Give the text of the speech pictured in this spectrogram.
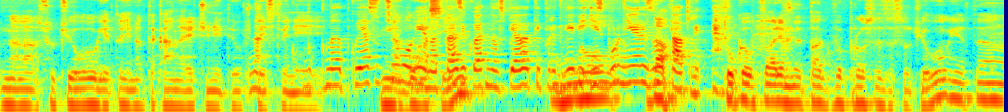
на социологията и на така наречените обществени. На, на коя социология? Нагласи. На тази, която не успя да ти предвиди Но, изборния резултат да, ли? Тук отваряме пак въпроса за социологията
